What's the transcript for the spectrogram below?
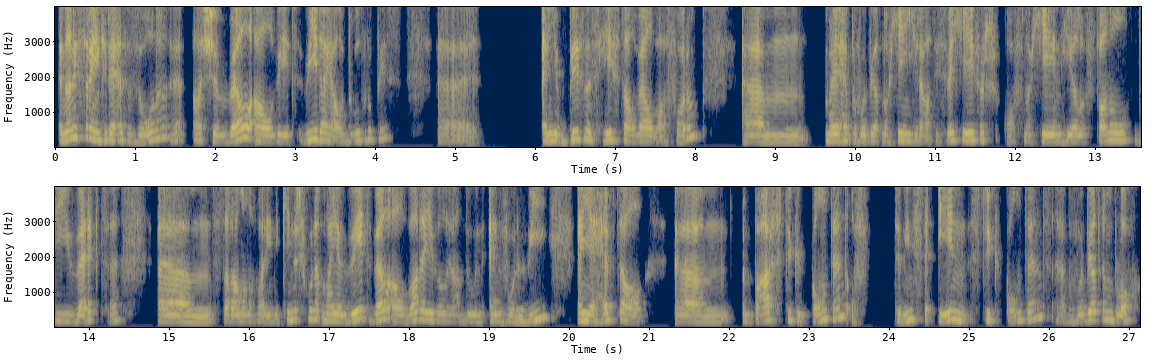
En dan is er een grijze zone. Hè. Als je wel al weet wie dat jouw doelgroep is uh, en je business heeft al wel wat vorm, um, maar je hebt bijvoorbeeld nog geen gratis weggever of nog geen hele funnel die werkt. Hè. Het staat allemaal nog wel in de kinderschoenen, maar je weet wel al wat je wil gaan doen en voor wie. En je hebt al um, een paar stukken content, of tenminste één stuk content, uh, bijvoorbeeld een blog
